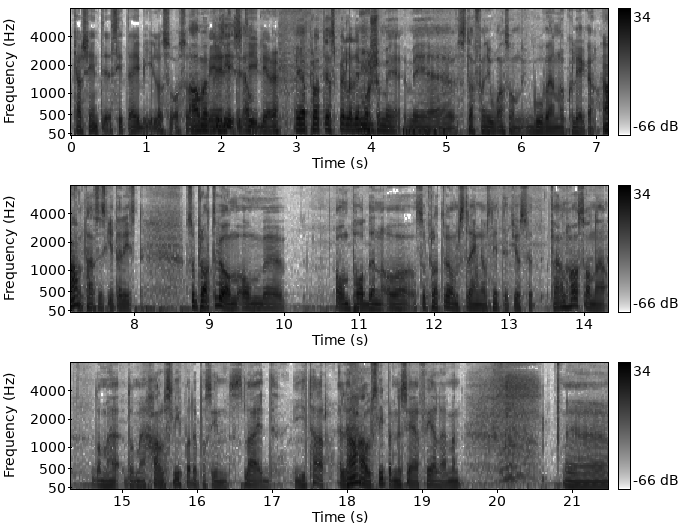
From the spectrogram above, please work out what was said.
Kanske inte sitta i bil och så, så Ja, men blir det precis, lite ja. tydligare. Jag, pratade, jag spelade i morse med, med Staffan Johansson, god vän och kollega. Ja. Fantastisk gitarrist. Så pratade vi om, om, eh, om podden och så pratade vi om strängavsnittet just för, för han har sådana, de här, de är halvslipade på sin slide-gitarr. Eller Ja. halvslipade, nu säger jag fel här men. eh,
